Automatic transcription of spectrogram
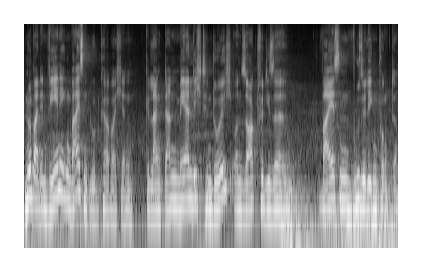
Nur bei den wenigen weißen Blutkörperchen gelangt dann mehr Licht hindurch und sorgt für diese weißen, wuseligen Punkte.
